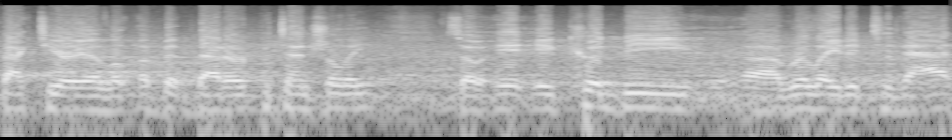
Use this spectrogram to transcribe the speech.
bacteria a, a bit better potentially. So it, it could be uh, related to that.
